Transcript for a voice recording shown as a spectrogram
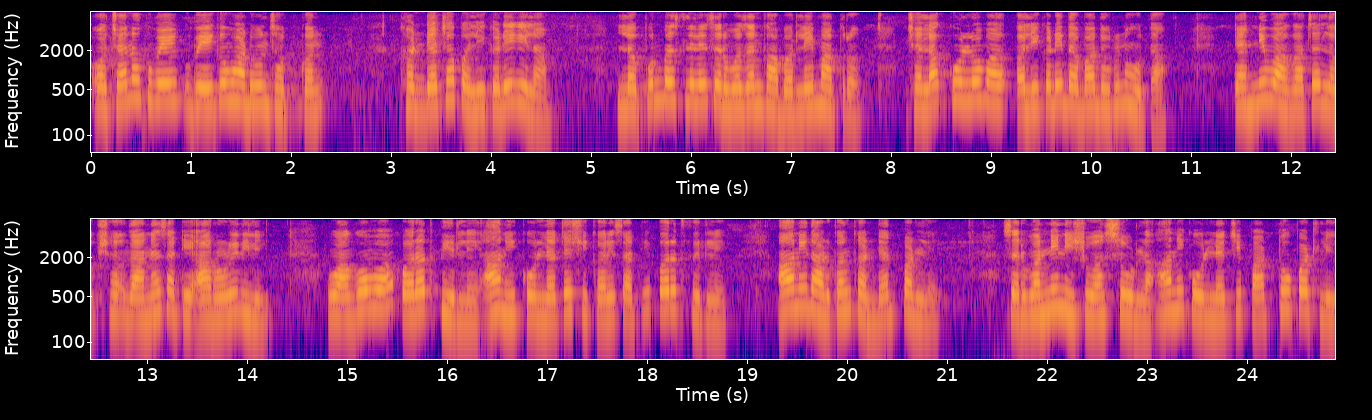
अचानक वेग वेग वाढून झपकन खड्ड्याच्या पलीकडे गेला. लपून बसलेले सर्वजण घाबरले मात्र छलाक कोल्लोबा अलीकडे दबा धरून होता. त्यांनी वाघाचं लक्ष जाण्यासाठी आरोळी दिली. वाघोबा परत फिरले आणि कोल्ह्याच्या शिकारीसाठी परत फिरले आणि धाडकन खड्ड्यात पडले. सर्वांनी निश्वास सोडला आणि कोल्ह्याची पाठ थोपटली.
